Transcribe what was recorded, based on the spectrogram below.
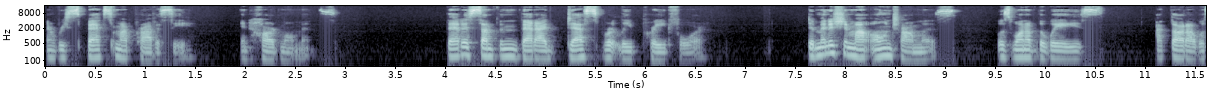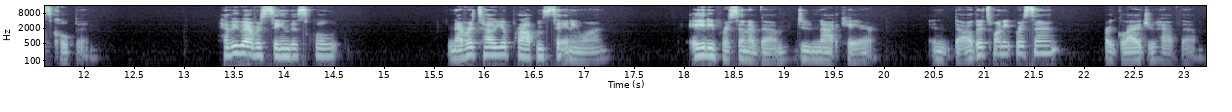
and respect my privacy in hard moments. That is something that I desperately prayed for. Diminishing my own traumas was one of the ways I thought I was coping. Have you ever seen this quote? Never tell your problems to anyone. 80% of them do not care, and the other 20% are glad you have them.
